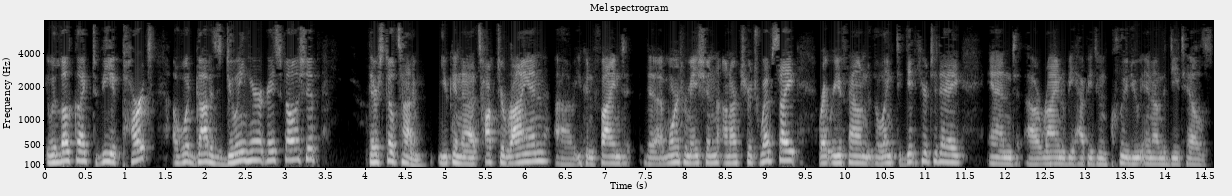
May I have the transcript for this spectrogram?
it would look like to be a part of what God is doing here at Grace Fellowship, there's still time. You can uh, talk to Ryan. Uh, you can find the, more information on our church website, right where you found the link to get here today. And uh, Ryan would be happy to include you in on the details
